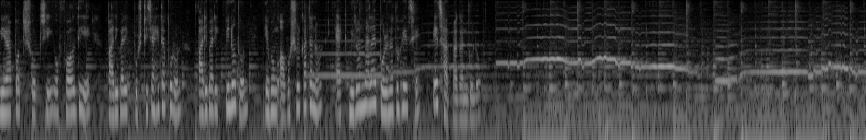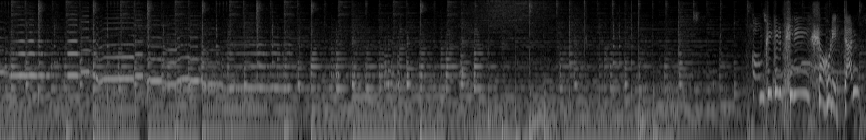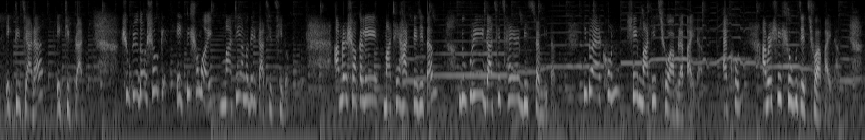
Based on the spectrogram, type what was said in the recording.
নিরাপদ সবজি ও ফল দিয়ে পারিবারিক পুষ্টি চাহিদা পূরণ, পারিবারিক বিনোদন এবং অবসর কাটানোর এক মিলন মেলায় পরিণত হয়েছে এ ছাদ বাগানগুলো। শহরের টান, একটি চারা, একটি প্রাণ। সুপ্রিয় দর্শক, একটি সময় মাটি আমাদের কাছে ছিল। আমরা সকালে মাঠে হাঁটতে যেতাম, দুপুরে গাছের ছায়ায় বিশ্রাম নিতাম। কিন্তু এখন সেই মাটির ছোঁয়া আমরা পাই না। এখন আমরা সেই সবুজের ছোঁয়া পাই না।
